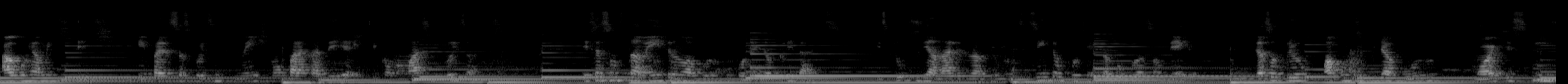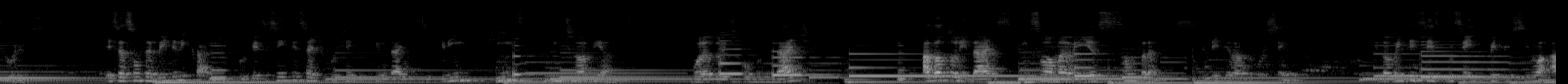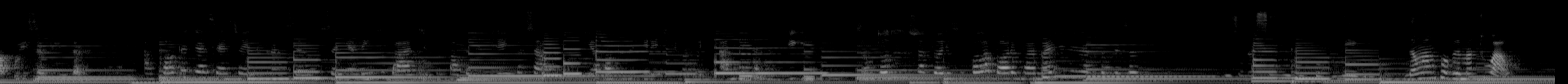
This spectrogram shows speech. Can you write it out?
Algo realmente triste, faz essas coisas simplesmente vão para a cadeia e ficam no máximo dois anos. Esse assunto também entra no abuso de poder de autoridades. Estudos e análises afirmam que 61% da população negra já sofreu algum tipo de abuso, mortes e injúrias. Esse assunto é bem delicado, porque 67% tinham idades de 15 e 29 anos, moradores de comunidade. As autoridades, em sua maioria, são brancas, 79%, e 96% pertenciam à polícia militar. A falta de acesso à educação, saneamento básico, falta de direito à saúde e a falta do direito de uma alimentação digna são todos os fatores que colaboram para a marginalização dessas vidas. O genocídio do povo negro não é um problema atual,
